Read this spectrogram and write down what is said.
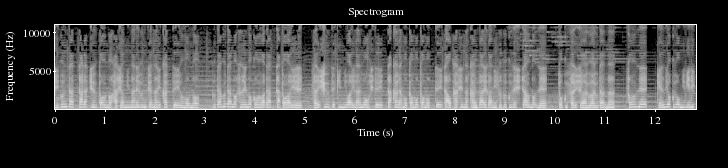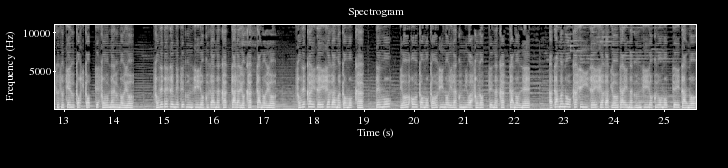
自分だったら中東の覇者になれるんじゃないかっていうもの。グダグダの末の講和だったとはいえ、最終的にはイランを押していったからもともと持っていたおかしな考えが水ぶくれしちゃうのね。独裁者あるあるだな。そうね、権力を握り続けると人ってそうなるのよ。それでせめて軍事力がなかったらよかったのよ。それか為政者がまともか。でも、両方とも当時のイラクには揃ってなかったのね。頭のおかしい為政者が強大な軍事力を持っていたの。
